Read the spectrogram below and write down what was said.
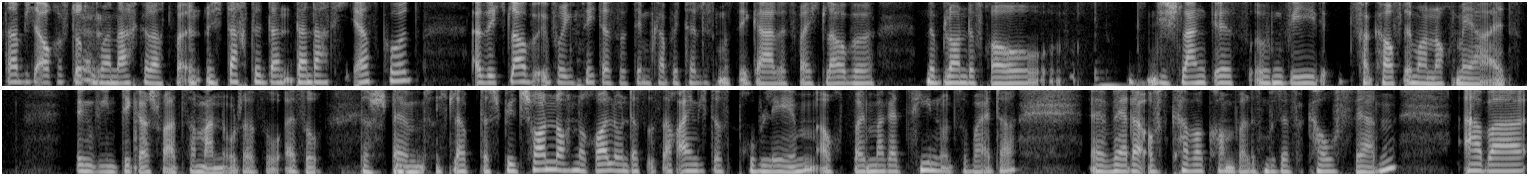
da habe ich auch öfter drüber nachgedacht, weil ich dachte, dann, dann dachte ich erst kurz, also ich glaube übrigens nicht, dass es dem Kapitalismus egal ist, weil ich glaube, eine blonde Frau, die schlank ist, irgendwie verkauft immer noch mehr als irgendwie ein dicker schwarzer Mann oder so. Also das stimmt. Ähm, ich glaube, das spielt schon noch eine Rolle und das ist auch eigentlich das Problem, auch bei Magazinen und so weiter, äh, wer da aufs Cover kommt, weil es muss ja verkauft werden. Aber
